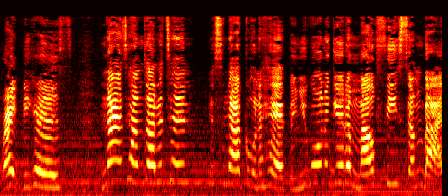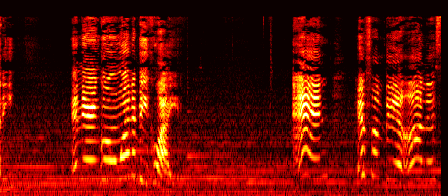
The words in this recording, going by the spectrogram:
Right? Because nine times out of ten, it's not going to happen. You're going to get a mouthy somebody, and they ain't want to be quiet. And if I'm being honest,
